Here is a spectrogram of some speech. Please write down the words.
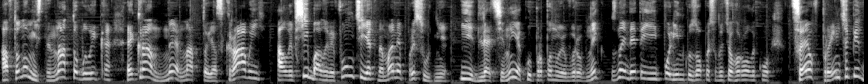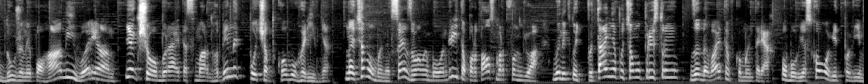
Автономність не надто велика, екран не надто яскравий, але всі базові функції, як на мене, присутні. І для ціни, яку пропонує виробник, знайдете її по лінку з опису до цього ролику. Це в принципі дуже непоганий варіант, якщо обираєте смарт-годинник початкового рівня. На цьому в мене все. З вами був Андрій та портал Smartphone.ua. Виникнуть питання по цьому пристрою? Задавайте в коментарях. Обов'язково відповім.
